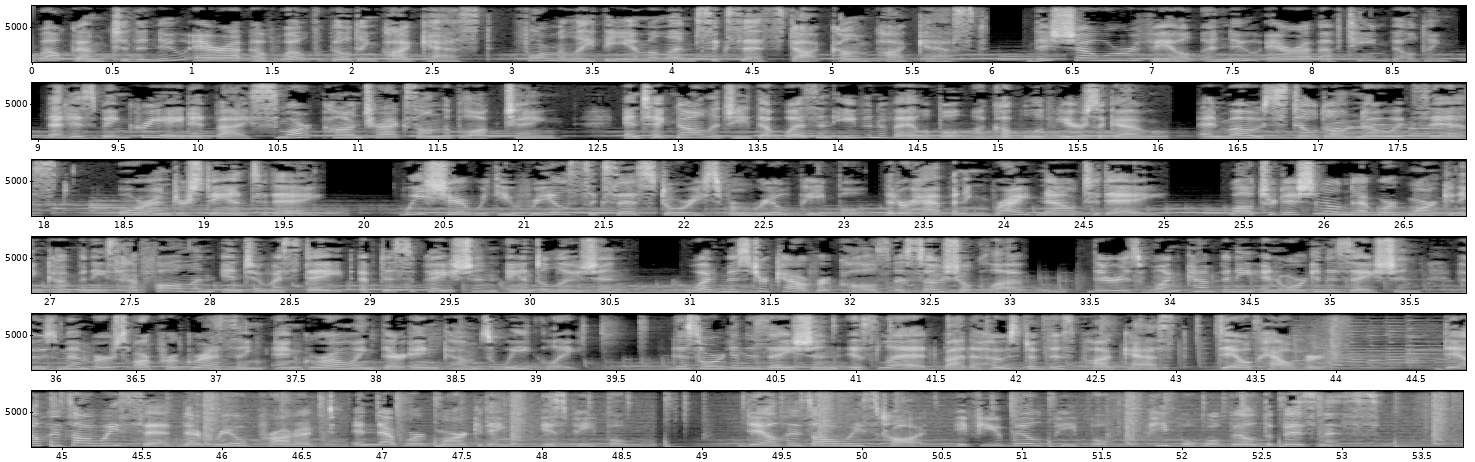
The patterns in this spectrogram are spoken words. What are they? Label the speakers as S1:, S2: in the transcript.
S1: Welcome to the new era of Wealth Building Podcast, formerly the MLMSuccess.com podcast. This show will reveal a new era of team building that has been created by smart contracts on the blockchain and technology that wasn't even available a couple of years ago, and most still don't know exist or understand today. We share with you real success stories from real people that are happening right now today while traditional network marketing companies have fallen into a state of dissipation and delusion, what Mr. Calvert calls a social club, there is one company and organization whose members are progressing and growing their incomes weekly. This organization is led by the host of this podcast, Dale Calvert. Dale has always said that real product in network marketing is people. Dale has always taught if you build people, people will build the business.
